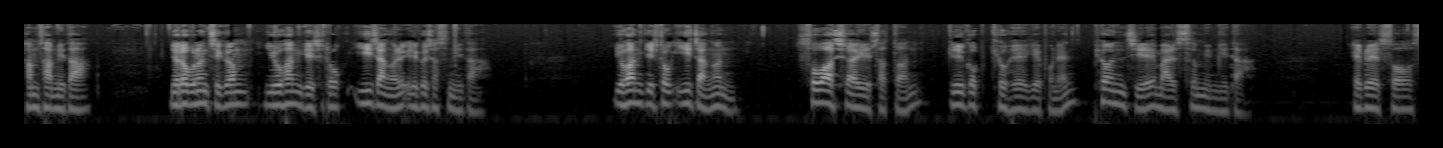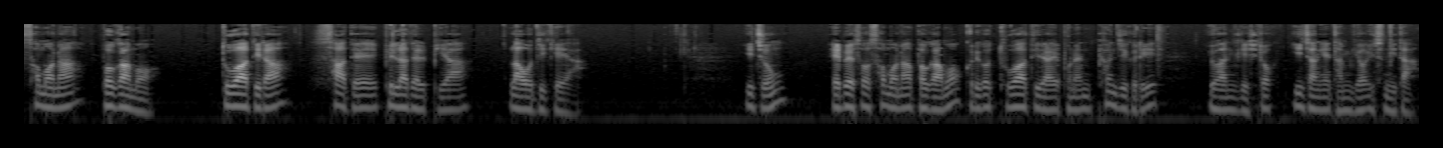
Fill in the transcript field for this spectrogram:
감사합니다. 여러분은 지금 요한계시록 2장을 읽으셨습니다. 요한계시록 2장은 소아시아에 있었던 일곱 교회에게 보낸 편지의 말씀입니다. 에베소, 서머나, 버가모, 두아디라, 사대, 빌라델비아, 라오디게아 이중 에베소, 서머나, 버가모, 그리고 두아디라에 보낸 편지글이 요한계시록 2장에 담겨 있습니다.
